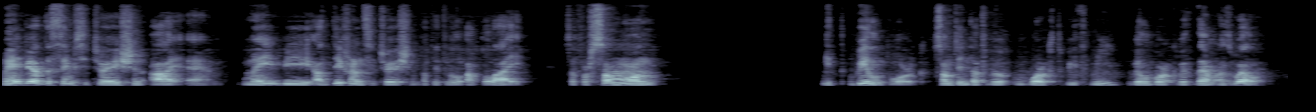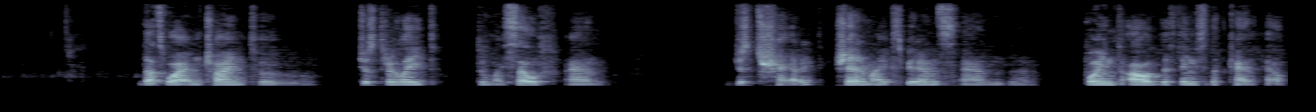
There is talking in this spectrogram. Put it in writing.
maybe at the same situation I am, maybe a different situation, but it will apply. So for someone, it will work. Something that will worked with me will work with them as well. That's why I'm trying to just relate to myself and just share it, share my experience, and uh, point out the things that can help.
